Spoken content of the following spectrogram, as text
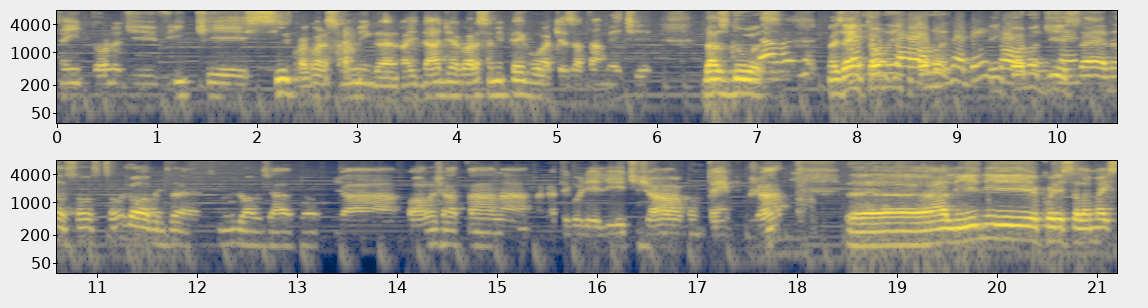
tem em torno de 25 agora, se eu não me engano. A idade agora você me pegou aqui exatamente das duas. mas, mas, é em torno, jovens, em torno, né? em torno né? disso, né? é, não, são, são jovens, é, são jovens, já, já, a Paula já está na, na, categoria elite já há algum tempo já. É, a Aline, eu conheço ela há mais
